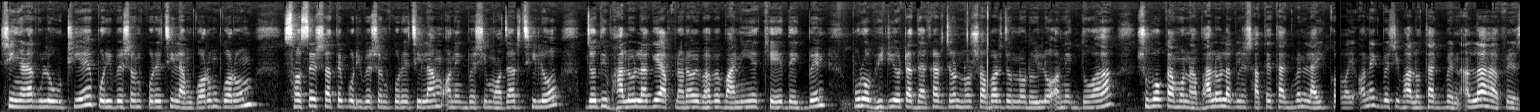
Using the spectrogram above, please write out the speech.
সিঙ্গারাগুলো উঠিয়ে পরিবেশন করেছিলাম। গরম গরম সসের সাথে পরিবেশন করেছিলাম। অনেক বেশি মজার ছিল। যদি ভালো লাগে আপনারাও এভাবে বানিয়ে খেয়ে দেখবেন। পুরো ভিডিওটা দেখার জন্য, সবার জন্য রইল অনেক দোয়া। শুভকামনা। ভালো লাগলে সাথে থাকবেন, লাইক করাই। অনেক বেশি ভালো থাকবেন। আল্লাহ হাফেজ।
